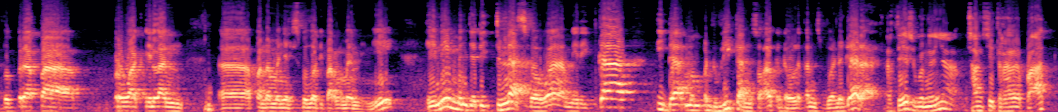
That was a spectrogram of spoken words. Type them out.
beberapa perwakilan eh, apa namanya Hizbullah di parlemen ini ini menjadi jelas bahwa Amerika tidak mempedulikan soal kedaulatan sebuah negara. Artinya sebenarnya sanksi terhadap raat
